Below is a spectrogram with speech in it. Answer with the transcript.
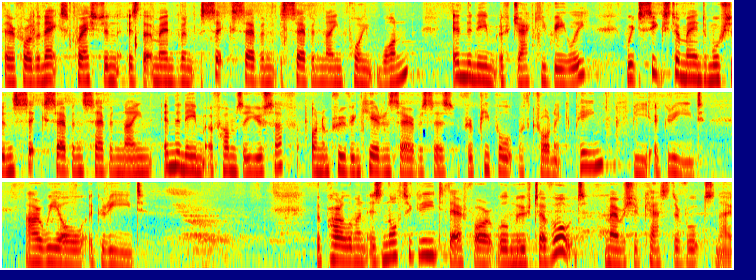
Therefore, the next question is that Amendment 6779.1 in the name of Jackie Bailey, which seeks to amend Motion 6779 in the name of Hamza Youssef on improving care and services for people with chronic pain, be agreed. Are we all agreed? The Parliament is not agreed, therefore we'll move to a vote. Members should cast their votes now.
